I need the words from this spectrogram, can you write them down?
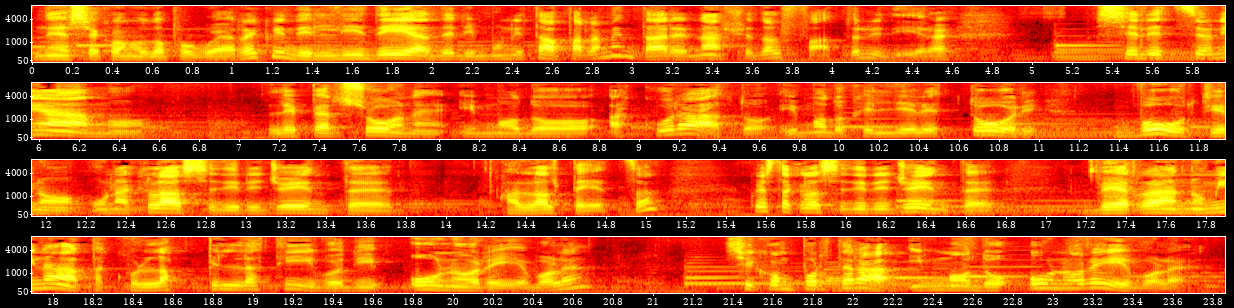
nel secondo dopoguerra. E quindi l'idea dell'immunità parlamentare nasce dal fatto di dire selezioniamo le persone in modo accurato, in modo che gli elettori votino una classe dirigente all'altezza. Questa classe dirigente verrà nominata con l'appellativo di onorevole, si comporterà in modo onorevole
